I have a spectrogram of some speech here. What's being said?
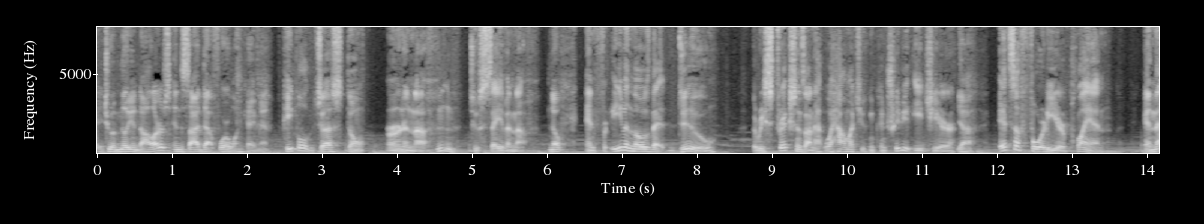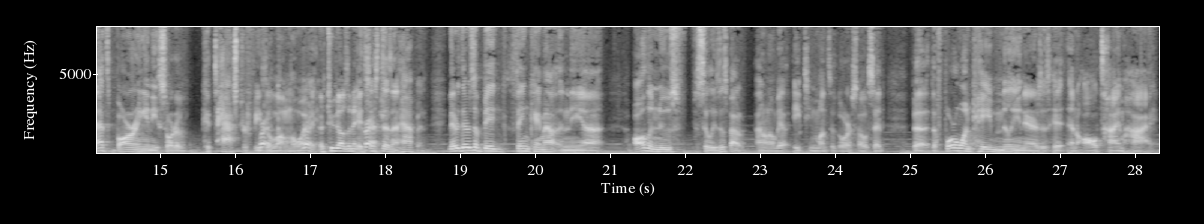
get to a million dollars inside that 401k, man. People just don't earn enough to save enough. Nope. And for even those that do, the restrictions on how, how much you can contribute each year, Yeah. it's a 40 year plan. And that's barring any sort of catastrophes Right. along the way. Right. A 2008 It crash. just doesn't happen. There, there's a big thing came out in the, uh, all the news facilities, this is about, I don't know, about 18 months ago or so, said the, the 401k millionaires has hit an all time high.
